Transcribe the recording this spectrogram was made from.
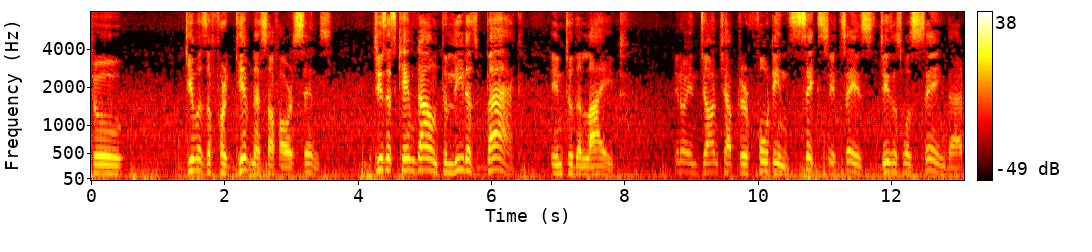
to give us the forgiveness of our sins. Jesus came down to lead us back into the light. You know, in John chapter 14, 6, it says, Jesus was saying that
